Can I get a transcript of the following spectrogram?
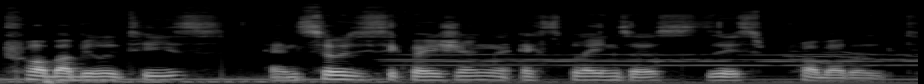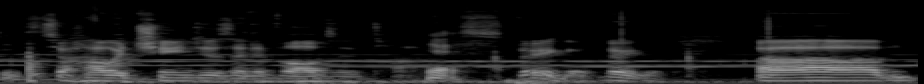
probabilities and so this equation explains us these probabilities So, how it changes and evolves in time. yes Very good, very good. Um,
